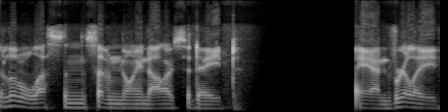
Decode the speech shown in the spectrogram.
a little less than seven million dollars to date, and really,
